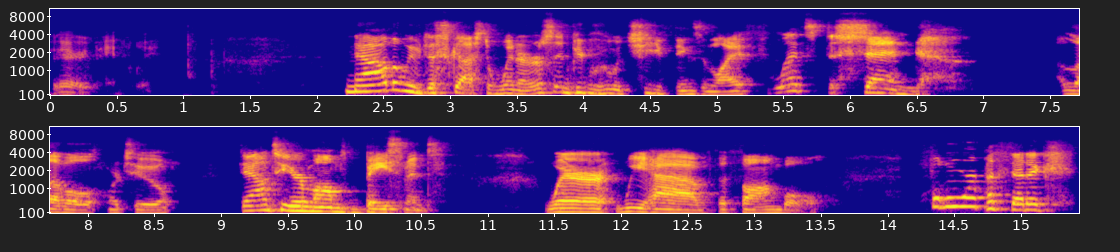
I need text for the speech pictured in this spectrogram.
Very painfully. Now that we've discussed winners and people who achieve things in life, let's descend a level or two down to your mom's basement where we have the Thong Bowl. Four pathetic,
